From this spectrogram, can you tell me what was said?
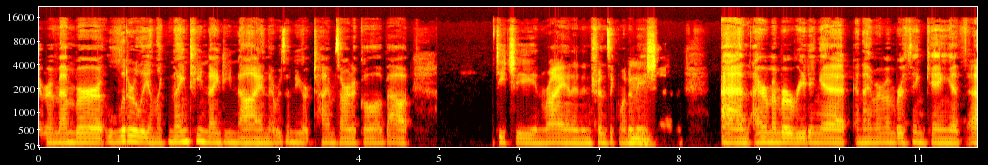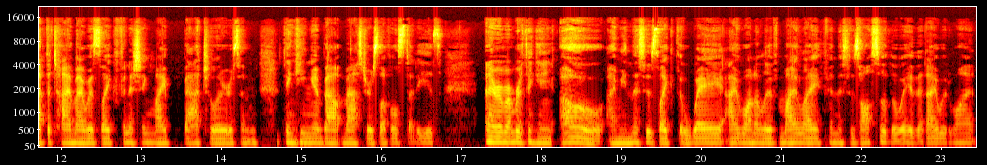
I remember literally in like 1999, there was a New York Times article about Deci and Ryan and intrinsic mm, motivation. And I remember reading it and I remember thinking at, at the time I was like finishing my bachelor's and thinking about master's level studies. And I remember thinking, oh, I mean, this is like the way I want to live my life. And this is also the way that I would want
